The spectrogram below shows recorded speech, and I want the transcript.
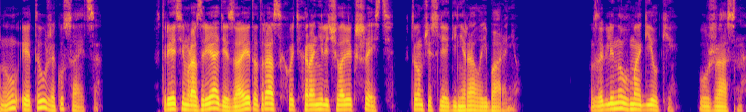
Ну, это уже кусается. В третьем разряде за этот раз хоть хоронили человек шесть, в том числе генерала и барыню. Заглянул в могилки. Ужасно.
